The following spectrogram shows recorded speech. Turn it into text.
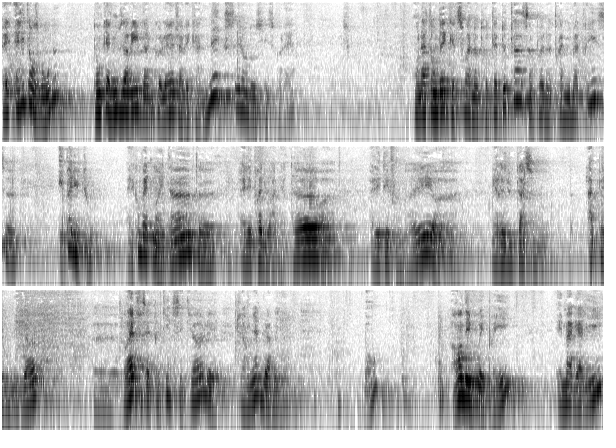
elle, est en seconde, donc elle nous arrive d'un collège avec un excellent dossier scolaire. On attendait qu'elle soit notre tête de classe, un peu notre animatrice, euh, et pas du tout. Elle est complètement éteinte, euh, elle est près du radiateur, euh, elle est effondrée, les résultats sont à peine médiocres. bref, cette petite s'étiole et j'aimerais bien que vous la voyez. Bon, rendez-vous est pris, et Magali,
